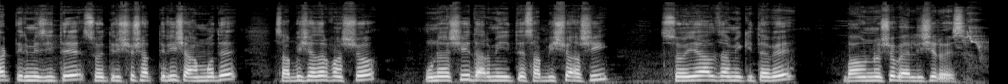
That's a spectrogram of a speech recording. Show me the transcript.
আট, তিরমিজিতে ছয়ত্রিশশো সাতত্রিশ, আহমদে ছাব্বিশ হাজার পাঁচশো উনআশি দারমিতে ছাব্বিশশো আশি সৈয়াল জামি কিতাবে বাউন্নশো বিয়াল্লিশে রয়েছে।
